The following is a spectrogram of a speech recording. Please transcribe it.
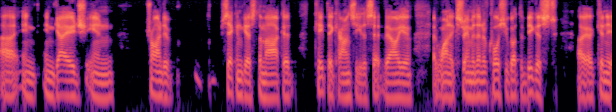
uh, in, engage in trying to second guess the market, keep their currency at a set value at one extreme. And then, of course, you've got the biggest uh, can,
